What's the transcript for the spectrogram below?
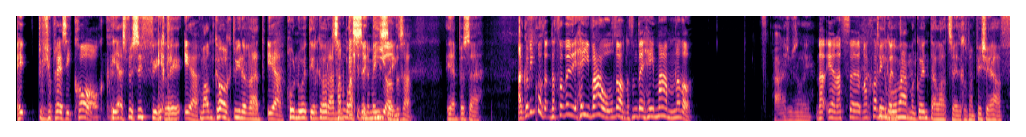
Ei, dwi eisiau presu coc. Ie, yeah, specifically. Ie. Yeah. Mond coc dwi'n yfad. Ie. Yeah. Hwn wedi'r gorau, mae'n blasyn amazing. E? Ie, bysa. Ac o'n i'n gweld, nath o dweud hei fawr, do, nath o'n dweud, hei mam, na do. A nes i'n sylwi. Na, ie, nath, uh, mae Clefin gwybod... Dwi'n gwybod, mae'n gwenda lot fedd, achos mae'n pisio i off.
